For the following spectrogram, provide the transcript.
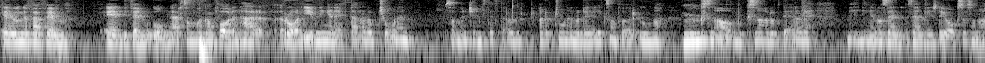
är ungefär fem, en till fem gånger som man kan få den här rådgivningen efter adoptionen som en tjänst efter adop- adoptionen och det är liksom för unga Mm. vuxna och vuxna adopterade meningen. Och sen, sen finns det ju också sådana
